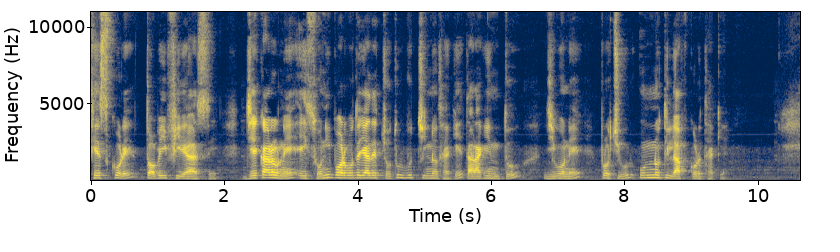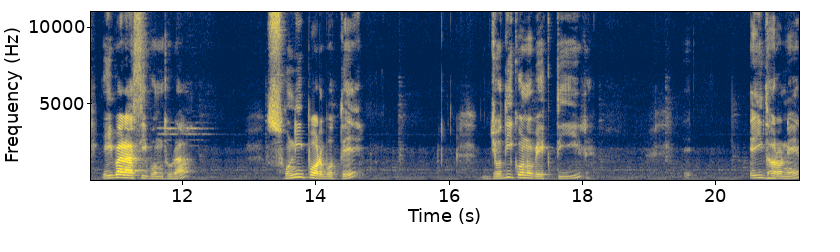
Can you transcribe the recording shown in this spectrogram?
শেষ করে তবেই ফিরে আসে। যে কারণে এই শনি পর্বতে যাদের চতুর্ভুজ চিহ্ন থাকে, তারা কিন্তু জীবনে প্রচুর উন্নতি লাভ করে থাকে। এইবার আসি বন্ধুরা। শনি পর্বতে যদি কোনো ব্যক্তির এই ধরনের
